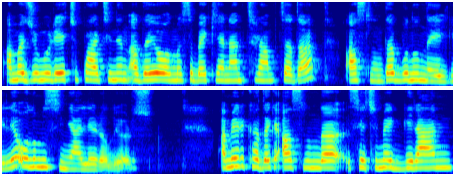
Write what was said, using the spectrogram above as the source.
Ama Cumhuriyetçi Parti'nin adayı olması beklenen Trump'ta da aslında bununla ilgili olumlu sinyaller alıyoruz. Amerika'daki aslında seçime giren,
